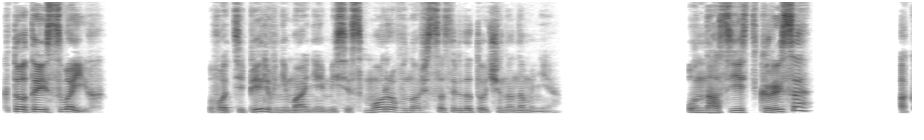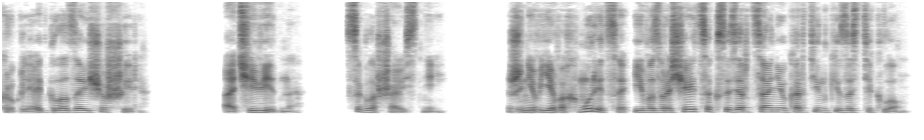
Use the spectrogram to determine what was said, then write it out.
Кто-то из своих. Вот теперь внимание миссис Мора вновь сосредоточено на мне. «У нас есть крыса?» Округляет глаза еще шире. «Очевидно», — соглашаюсь с ней. Женевьева хмурится и возвращается к созерцанию картинки за стеклом.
